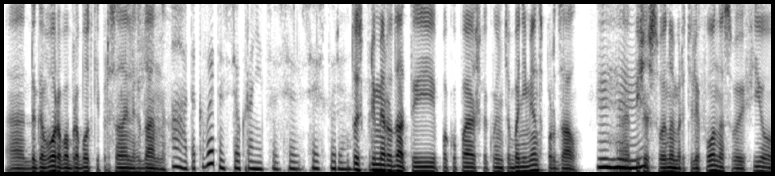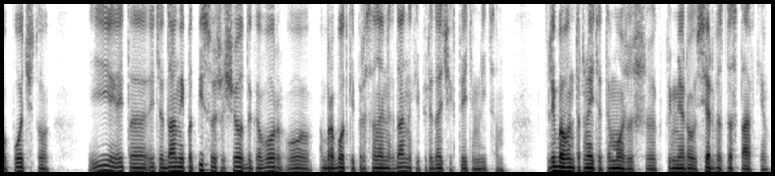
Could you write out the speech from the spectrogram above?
э, договор об обработке персональных данных. А, так в этом все хранится, вся, вся история. Ну, то есть, к примеру, да, ты покупаешь какой-нибудь абонемент в спортзал, угу. пишешь свой номер телефона, свою ФИО, почту, и это, эти данные подписываешь еще договор о обработке персональных данных и передаче их третьим лицам. Либо в интернете ты можешь, к примеру, сервис доставки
